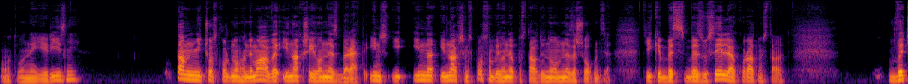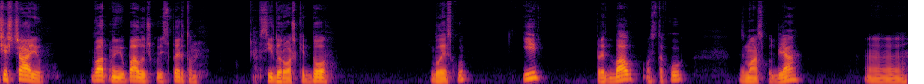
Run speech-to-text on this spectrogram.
От вони є різні. Там нічого складного немає, ви інакше його не зберете. Інш, і, іна- інакшим способом ви його не поставите, воно вам не зашовкнеться. Тільки без, без зусилля акуратно ставите. Вичищаю ватною паличкою спиртом всі дорожки до блиску і придбав ось таку змазку для е,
